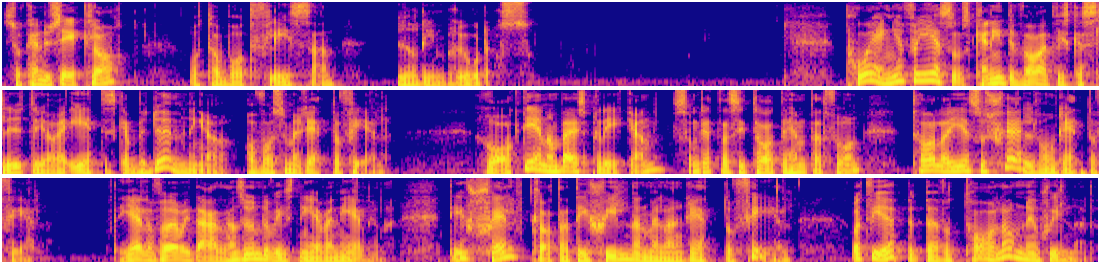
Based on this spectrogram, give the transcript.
så kan du se klart och ta bort flisan ur din broders. Poängen för Jesus kan inte vara att vi ska sluta göra etiska bedömningar av vad som är rätt och fel. Rakt igenom bergspredikan, som detta citat är hämtat från, talar Jesus själv om rätt och fel. Det gäller för övrigt all hans undervisning i evangelierna. Det är självklart att det är skillnad mellan rätt och fel och att vi öppet behöver tala om den skillnaden.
